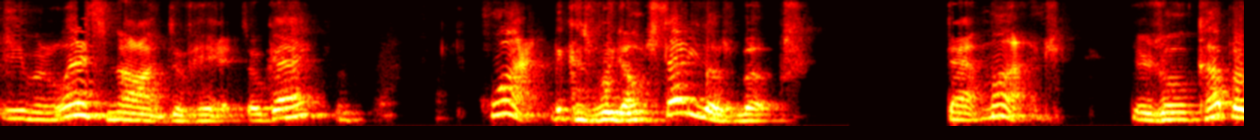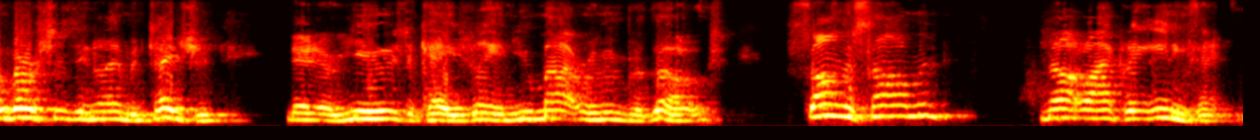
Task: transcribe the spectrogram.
even less nods of heads, okay? Why? Because we don't study those books that much. There's a couple of verses in Lamentation that are used occasionally, and you might remember those. Song of Solomon, not likely anything.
